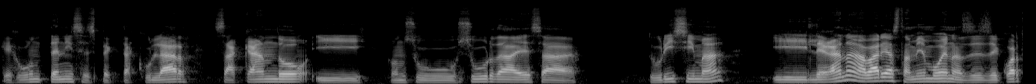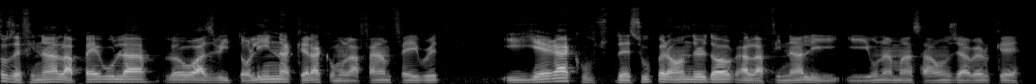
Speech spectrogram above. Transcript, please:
que jugó un tenis espectacular, sacando y con su zurda esa durísima. Y le gana a varias también buenas, desde cuartos de final a Pégula, luego a Svitolina, que era como la fan favorite, y llega de super underdog a la final y, y una más a Ons ver que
